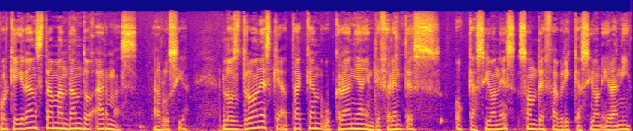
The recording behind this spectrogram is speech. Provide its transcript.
Porque Irán está mandando armas a Rusia. Los drones que atacan Ucrania en diferentes ocasiones son de fabricación iraní.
